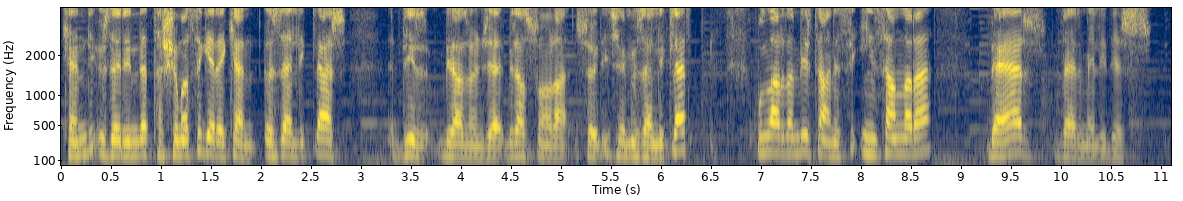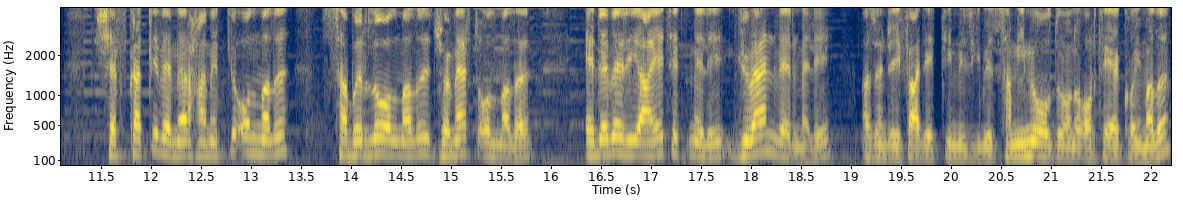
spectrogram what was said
kendi üzerinde taşıması gereken özelliklerdir. Biraz önce, biraz sonra söyleyeceğim özellikler. Bunlardan bir tanesi insanlara değer vermelidir. Şefkatli ve merhametli olmalı, sabırlı olmalı, cömert olmalı, edebe riayet etmeli, güven vermeli. Az önce ifade ettiğimiz gibi samimi olduğunu ortaya koymalı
